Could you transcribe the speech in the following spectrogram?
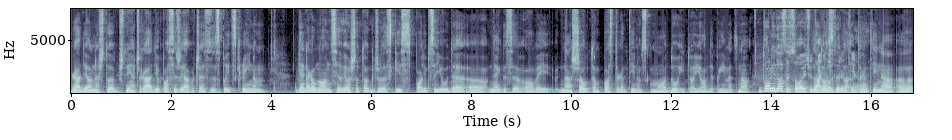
radi ono što, što inače radio, poseže jako često za split screenom. Generalno on se još od tog Judas Kiss poljubca jude uh, negde se ovaj, našao u tom post-tarantinovskom modu i to je ovde primetno. Da li dosta se ovo već udaljilo od Tarantina? Da, Tarantina, uh,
